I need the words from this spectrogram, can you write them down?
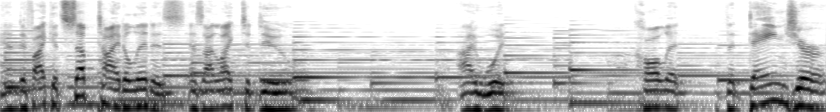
And if I could subtitle it as, as I like to do, I would call it The Danger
